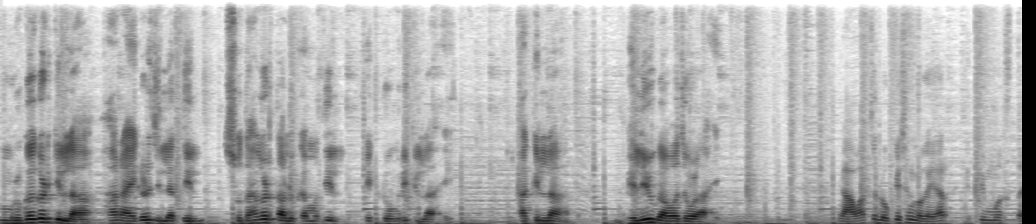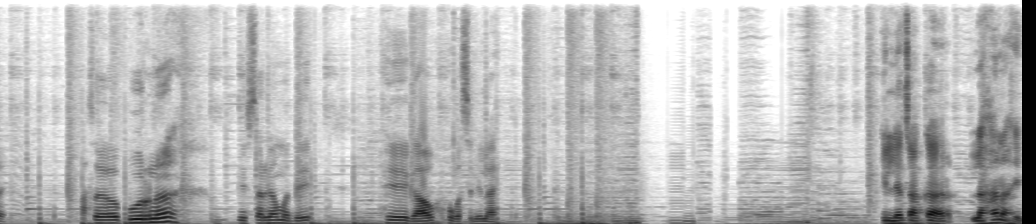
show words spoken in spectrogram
मृगगड किल्ला हा रायगड जिल्ह्यातील सुधागड तालुक्यामधील एक डोंगरी किल्ला आहे. हा किल्ला भेलिव गावाजवळ आहे. गावाचं लोकेशन बघा यार किती मस्त आहे. असं पूर्ण निसर्गामध्ये हे गाव वसलेलं आहे. किल्ल्याचा आकार लहान आहे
